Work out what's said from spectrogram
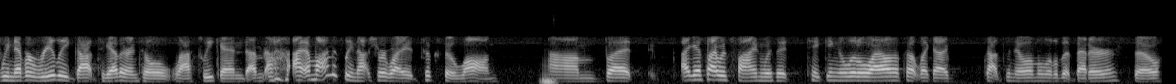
we never really got together until last weekend. I'm, I'm honestly not sure why it took so long. Um, but I guess I was fine with it taking a little while. I felt like I got to know him a little bit better. So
